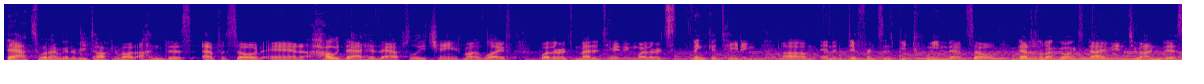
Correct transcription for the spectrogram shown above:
that's what I'm going to be talking about on this episode and how that has absolutely changed my life, whether it's meditating, whether it's thinkitating, um, and the differences between that. So, that is what I'm going to dive into on this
